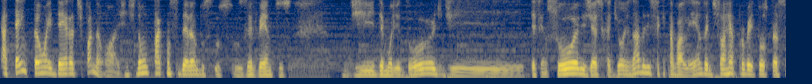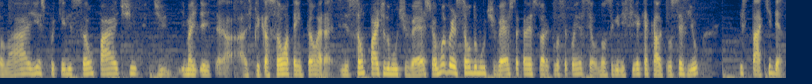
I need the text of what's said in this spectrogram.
até então a ideia era tipo, ah, não, ó, a gente não está considerando os, os, os, eventos de Demolidor, de Defensores, Jessica Jones, nada disso aqui tá valendo, a gente só reaproveitou os personagens porque eles são parte de. A explicação até então era: eles são parte do multiverso, é uma versão do multiverso daquela história que você conheceu. Não significa que aquela que você viu está aqui dentro.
